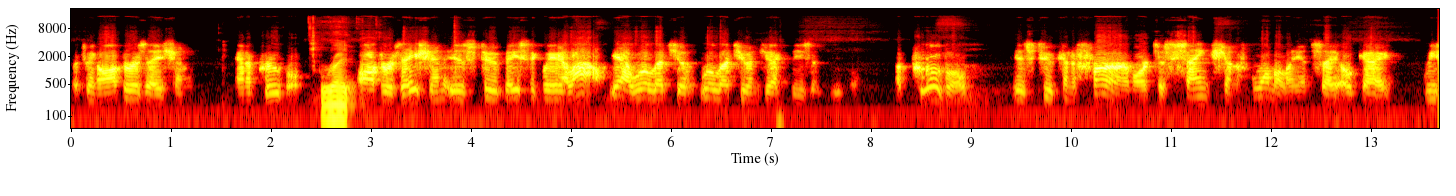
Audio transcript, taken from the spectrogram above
between authorization and approval Right. authorization is to basically allow. Yeah, we'll let you we'll let you inject these in people. Approval is to confirm or to sanction formally and say, okay, we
